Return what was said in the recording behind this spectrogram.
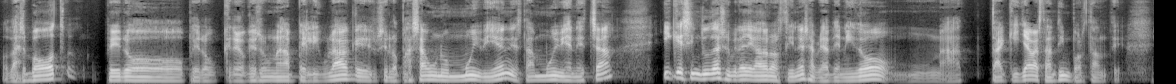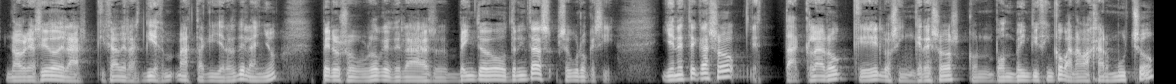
o Das Bot, pero, pero creo que es una película que se lo pasa uno muy bien, está muy bien hecha y que sin duda si hubiera llegado a los cines habría tenido una taquilla bastante importante. No habría sido de las, quizá de las 10 más taquilleras del año, pero seguro que de las 20 o 30 seguro que sí. Y en este caso está claro que los ingresos con Bond 25 van a bajar mucho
